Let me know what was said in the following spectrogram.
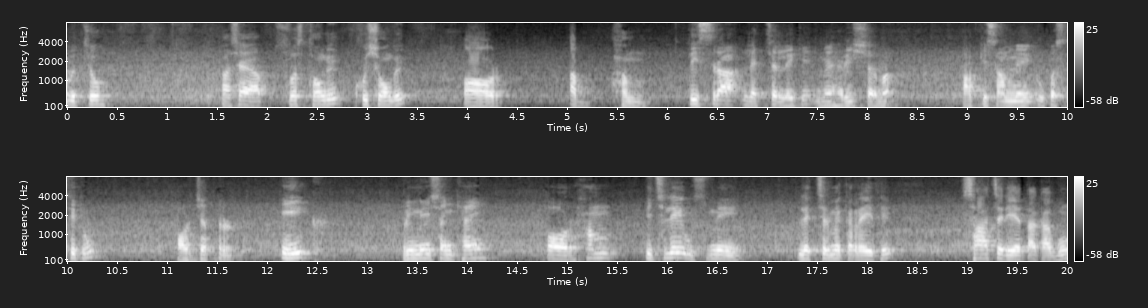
बच्चों, आशा है आप स्वस्थ होंगे, खुश होंगे। और अब हम तीसरा लेक्चर लेके मैं हरीश शर्मा आपके सामने उपस्थित हूँ। और चैप्टर एक प्रिमेय संख्याएँ। और हम पिछले उसमें लेक्चर में कर रहे थे, साहचर्यता का गुण।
